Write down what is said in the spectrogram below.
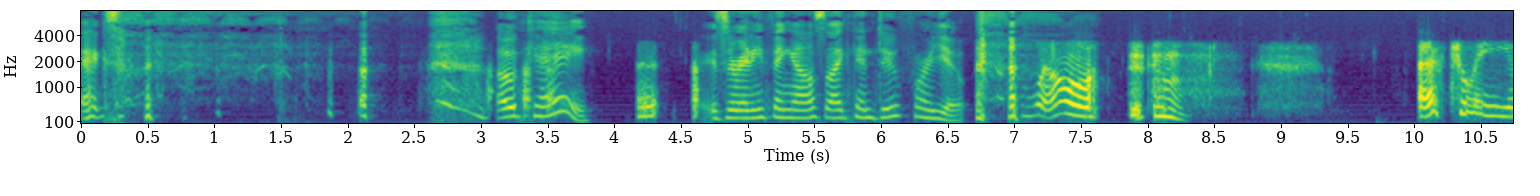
Excellent. okay. Is there anything else I can do for you? Well, actually,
